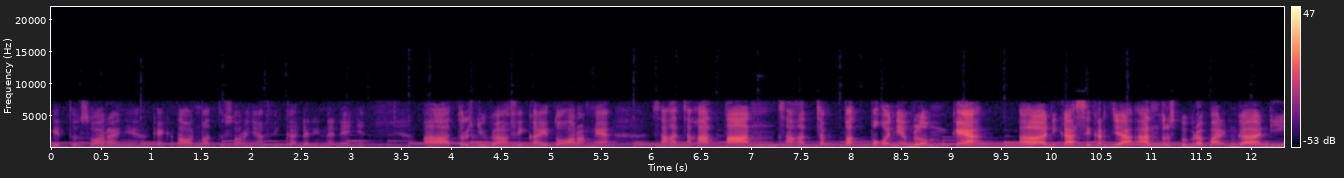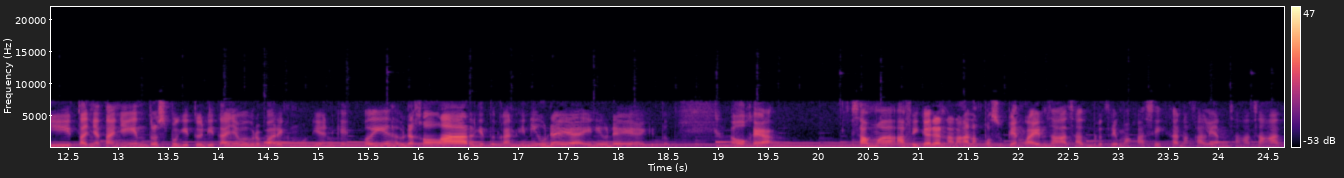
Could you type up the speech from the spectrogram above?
gitu suaranya. Kayak ketahuan banget tuh suaranya Afika dari nadanya uh, terus juga Afika itu orangnya sangat cekatan sangat cepet. Pokoknya belum kayak uh, dikasih kerjaan terus beberapa nggak ditanya-tanyain terus begitu ditanya beberapa hari kemudian kayak oh iya udah kelar gitu kan. Ini udah ya ini udah ya gitu. Aku kayak sama Afika dan anak-anak posup yang lain sangat-sangat berterima kasih karena kalian sangat-sangat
